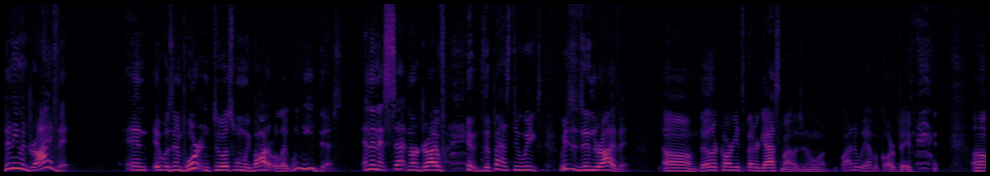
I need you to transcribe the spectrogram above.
Didn't even drive it. And it was important to us when we bought it. We're like, we need this. And then it sat in our driveway the past two weeks. We just didn't drive it. Um, the other car gets better gas mileage. And I'm like, why do we have a car payment? uh,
